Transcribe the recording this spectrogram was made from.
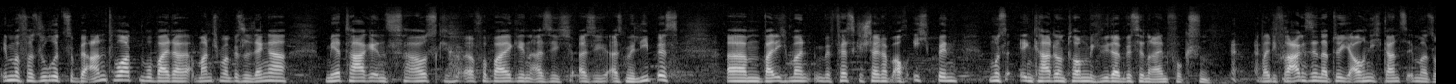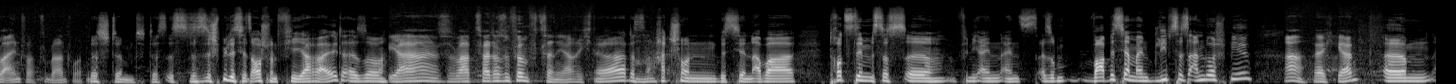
immer versuche zu beantworten, wobei da manchmal ein bisschen länger, mehr Tage ins Haus äh, vorbeigehen, als, ich, als, ich, als mir lieb ist. Ähm, weil ich mal festgestellt habe, auch ich bin, muss in Kader und Torn mich wieder ein bisschen reinfuchsen. Weil die Fragen sind natürlich auch nicht ganz immer so einfach zu beantworten. Das stimmt. Das, ist, das, Spiel ist jetzt auch schon vier Jahre alt, also Ja, es war 2015, ja, richtig. ja, das hat schon ein bisschen, aber trotzdem ist das, äh, finde ich, ein, eins, also war bisher mein liebstes Andor-Spiel. Ah, höre ich gern. Ähm,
